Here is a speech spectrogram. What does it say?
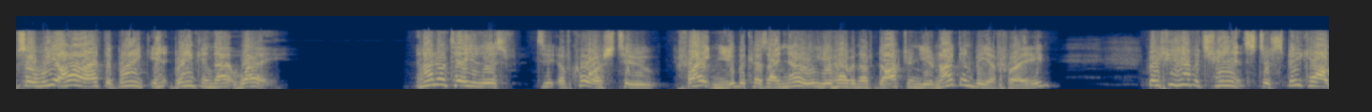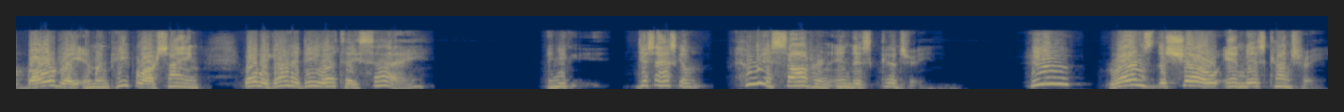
So we are at the brink, in, brink in that way. And I don't tell you this, to, of course, to frighten you because I know you have enough doctrine you're not going to be afraid. But if you have a chance to speak out boldly, and when people are saying, well, we got to do what they say, and you just ask them, who is sovereign in this country? Who runs the show in this country?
